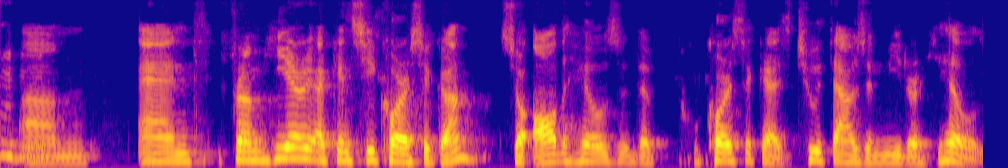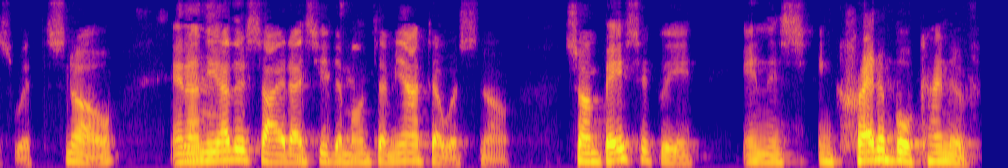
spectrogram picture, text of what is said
Mhm. Um, and from here, I can see Corsica. So all the hills, the Corsica has 2,000 meter hills with snow. And on the other side, I see the Montagnata with snow. So I'm basically in this incredible kind of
